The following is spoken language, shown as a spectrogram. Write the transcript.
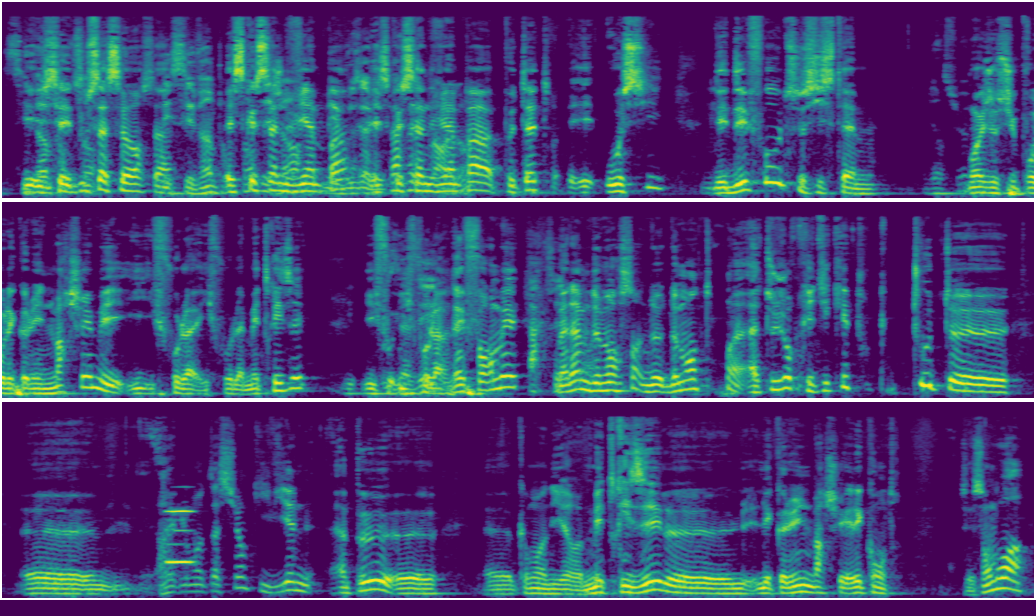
C'est Et 20%. c'est d'où ça sort ça? Mais c'est 20% Est-ce que ça ne vient pas? Est-ce que ça ne vient pas peut-être et aussi des défauts de ce système? Bien sûr. Moi, je suis pour l'économie de marché, mais il faut la, il faut la maîtriser. Il faut, Vous il faut la réformer. Madame de, Menton, de, de Menton a toujours critiqué toute, toute, euh, euh, réglementation qui vienne un peu, euh, comment dire, maîtriser l'économie de marché. Elle est contre. C'est son droit.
